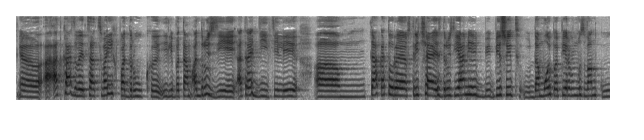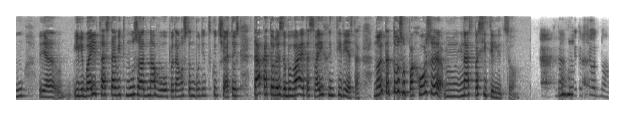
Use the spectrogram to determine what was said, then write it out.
отказывается от своих подруг, э, либо там от друзей, от родителей, та, которая, встречаясь с друзьями, бежит домой по первому звонку, или боится оставить мужа одного, потому что он будет скучать. То есть та, которая забывает о своих интересах. Но это тоже похоже на спасительницу. Да, это все одно.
